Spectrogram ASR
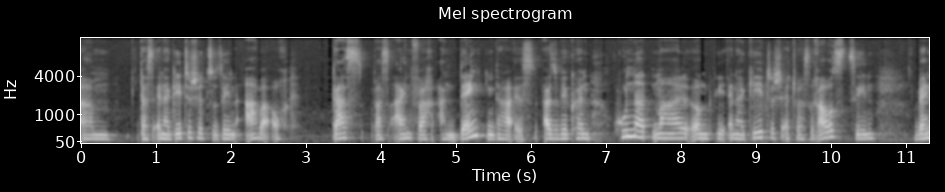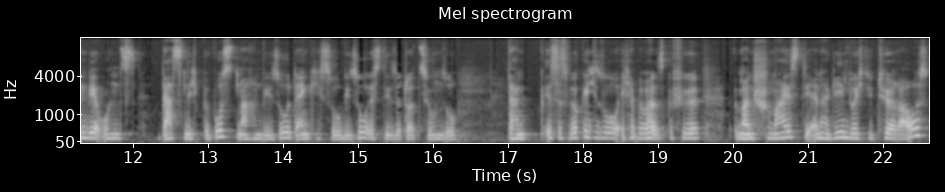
ähm, das Energetische zu sehen, aber auch das, was einfach an Denken da ist. Also wir können hundertmal irgendwie energetisch etwas rausziehen, wenn wir uns das nicht bewusst machen, wieso denke ich so, wieso ist die Situation so, dann ist es wirklich so, ich habe immer das Gefühl, man schmeißt die Energien durch die Tür raus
